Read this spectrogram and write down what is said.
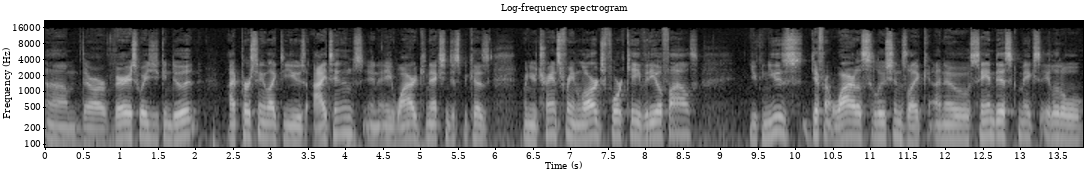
Um, there are various ways you can do it. I personally like to use iTunes in a wired connection just because when you're transferring large 4K video files, you can use different wireless solutions. Like I know SanDisk makes a little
